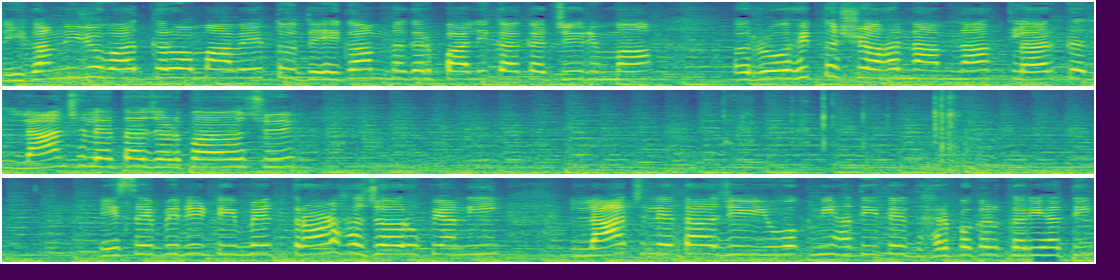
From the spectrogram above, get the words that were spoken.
દહેગામની જો વાત કરવામાં આવે તો દહેગામ નગરપાલિકા કચેરીમાં રોહિત શાહ નામના ક્લર્ક લાંચ લેતા ઝડપાયો છે. એસીબીની ટીમે ત્રણ હજાર રૂપિયાની લાંચ લેતા જે યુવકની હતી તે ધરપકડ કરી હતી.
